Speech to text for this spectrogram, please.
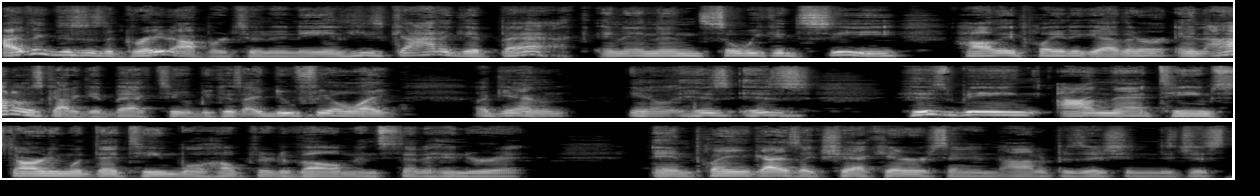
I think this is a great opportunity, and he's got to get back, and and then so we could see how they play together. And Otto's got to get back too, because I do feel like again, you know, his his his being on that team, starting with that team, will help their development instead of hinder it. And playing guys like Shaq Harrison out of position is just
